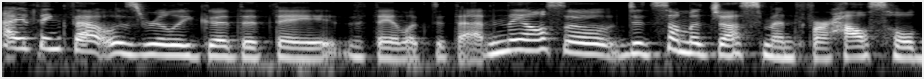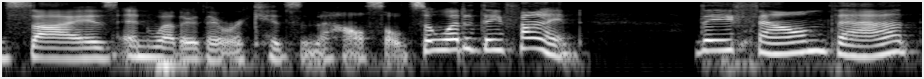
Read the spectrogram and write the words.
I think that was really good that they that they looked at that, and they also did some adjustment for household size and whether there were kids in the household. So what did they find? They found that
